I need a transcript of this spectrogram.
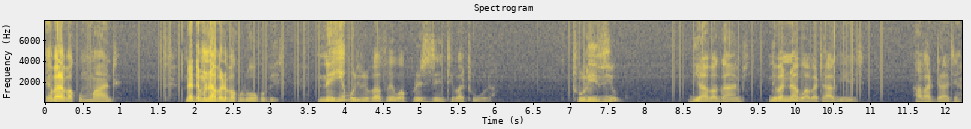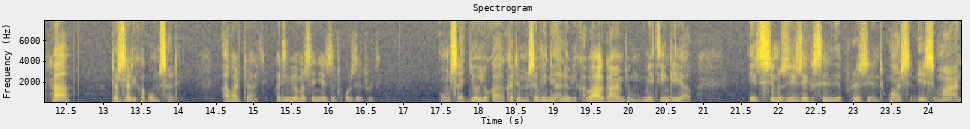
yabalaba ku mmande naddamu n'abalaba ku lwokubiri. Naye buli lwe bava ewa pulezidenti batuula. Tulivyu byabagambye ne bannaabwe abatagenze abadde atya? Ha! Tasalikako musale. Abadde atya? Kati byamasanyalaze tukoze tuti? Omusajja oyo kakati museveni alabika bagambye mu meetingi yaabwe it seems his excellency the president wants this man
